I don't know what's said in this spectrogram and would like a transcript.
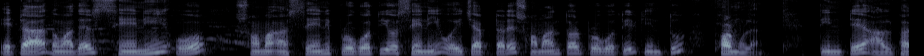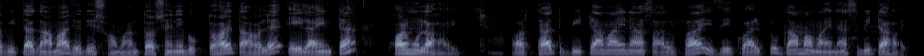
এটা তোমাদের শ্রেণি ও সমা, শ্রেণি প্রগতি ও শ্রেণি ওই চ্যাপ্টারে সমান্তর প্রগতির কিন্তু ফর্মুলা তিনটে আলফা বিটা গামা যদি সমান্তর শ্রেণীভুক্ত হয়, তাহলে এই লাইনটা ফর্মুলা হয়। অর্থাৎ beta minus alpha is equal to gamma minus beta হয়।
